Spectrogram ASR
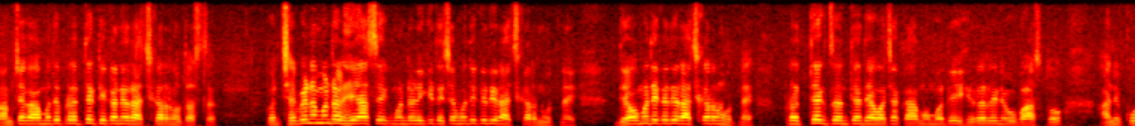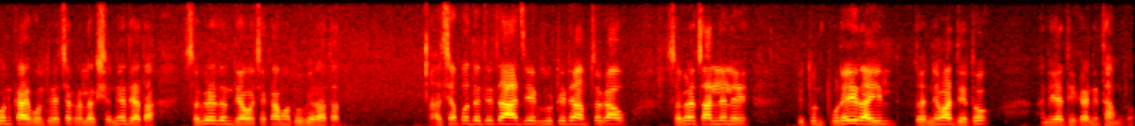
आमच्या गावामध्ये प्रत्येक ठिकाणी राजकारण होत असतं. पण छबिना मंडळ हे असं एक मंडळ आहे की त्याच्यामध्ये कधी राजकारण होत नाही. देवामध्ये कधी राजकारण होत नाही. प्रत्येकजण त्या देवाच्या कामामध्ये हिररेने उभा असतो आणि कोण काय बोलतो याच्याकडे लक्ष न देता सगळेजण देवाच्या कामात उभे राहतात. अशा पद्धतीचं आज एकजुटीने आमचं गाव सगळं चाललेलं आहे. इथून पुढेही राहील. धन्यवाद देतो आणि या ठिकाणी थांबतो.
